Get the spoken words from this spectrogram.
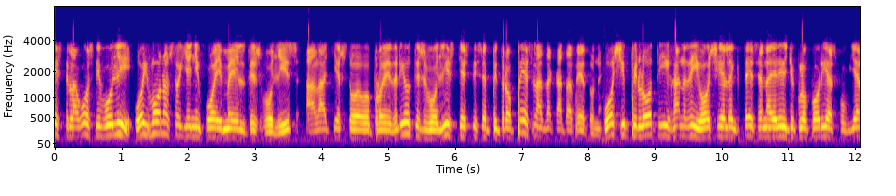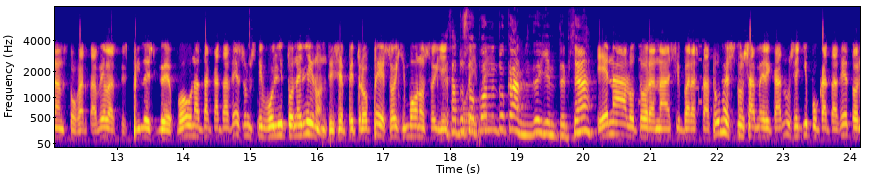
έστειλα εγώ στη Βουλή. Όχι μόνο στο γενικό email της Βουλής, αλλά και στο Προεδρείο της Βουλής και στις επιτροπές να τα καταθέτουν. Όσοι όσοι πιλότοι είχαν δει, όσοι ελεγκτές εναερίου κυκλοφορίας που βγαίναν στο χαρταβέλα στις πύλες UFO να τα καταθέσουν στη Βουλή των Ελλήνων, τι επιτροπές, όχι μόνο στο Ε, γενικό. θα τους το πω να το κάνουν, δεν γίνεται πια. Ένα άλλο τώρα να συμπαρασταθούμε στους Αμερικανούς εκεί που καταθέτουν.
